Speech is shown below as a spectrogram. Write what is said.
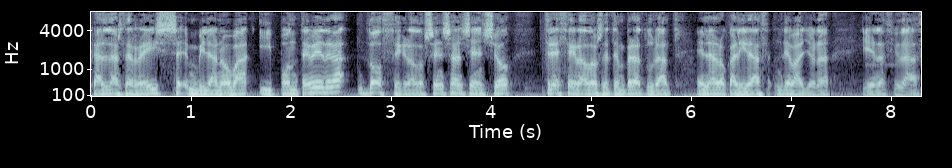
Caldas de Reis, Vilanova y Pontevedra, 12 grados en San 13 grados de temperatura en la localidad de Bayona y en la ciudad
